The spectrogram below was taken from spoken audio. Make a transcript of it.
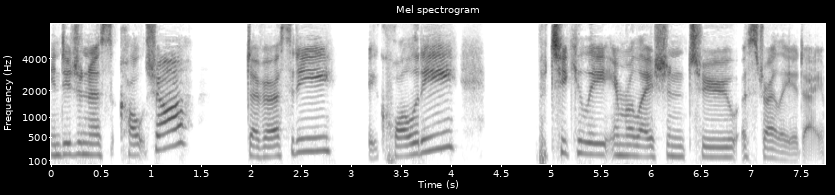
Indigenous culture, diversity, equality, particularly in relation to Australia Day,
